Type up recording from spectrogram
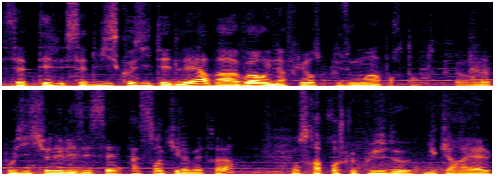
cette, cette viscosité de l'air va avoir une influence plus ou moins importante. On a positionné les essais à 100 km/h. On se rapproche le plus de- du cas réel.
